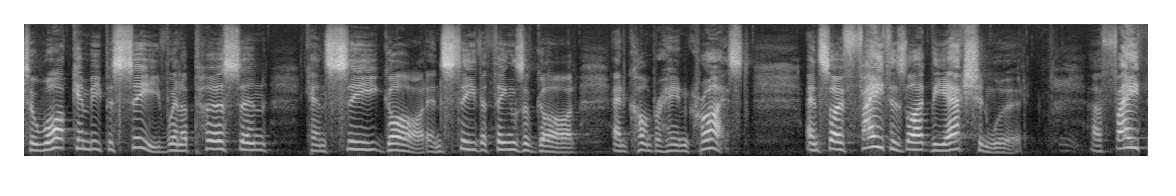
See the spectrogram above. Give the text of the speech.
to what can be perceived when a person can see God and see the things of God and comprehend Christ. And so faith is like the action word. Uh, faith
